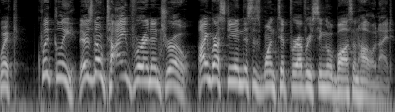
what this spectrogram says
Quick, quickly! There's no time for an intro! I'm Rusty and this is one tip for every single boss on Hollow Knight.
